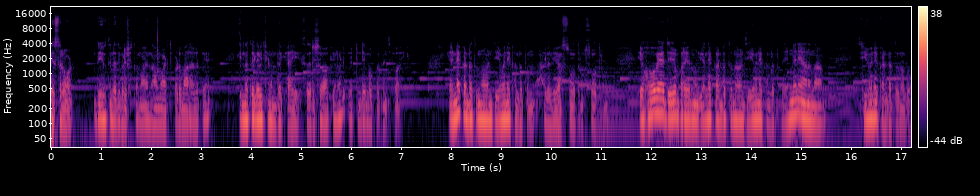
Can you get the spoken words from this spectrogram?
ക്രൈസ്തലോഡ് ദൈവത്തിന്റെ അതിപരിശുദ്ധമായ നാം വാഴ്ത്തപ്പെടുമാറാകട്ടെ. ഇന്നത്തെ ലഘുചിന്തയ്ക്കായി സദൃശവാക്യങ്ങൾ എട്ടിന്റെ മുപ്പത്തഞ്ച് വായിക്കുന്നു. എന്നെ കണ്ടെത്തുന്നവൻ ജീവനെ കണ്ടെത്തുന്നു. ഹലലിയ സ്തോത്രം സ്തോത്രം. യഹോവയായ ദൈവം പറയുന്നു എന്നെ കണ്ടെത്തുന്നവൻ ജീവനെ കണ്ടെത്തുന്നു. എങ്ങനെയാണ് നാം ജീവനെ കണ്ടെത്തുന്നത്?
